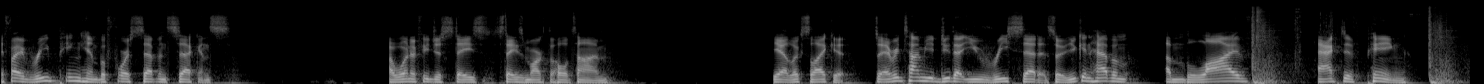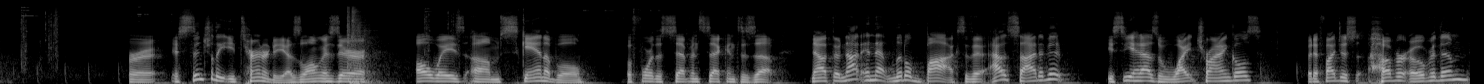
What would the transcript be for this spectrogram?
If I re-ping him before seven seconds, I wonder if he just stays stays marked the whole time. Yeah, it looks like it. So every time you do that, you reset it. So you can have him a live active ping for essentially eternity as long as they're always um, scannable before the seven seconds is up. Now, if they're not in that little box, if they're outside of it, you see it has white triangles. But if I just hover over them,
